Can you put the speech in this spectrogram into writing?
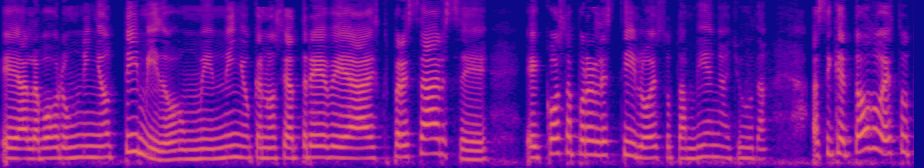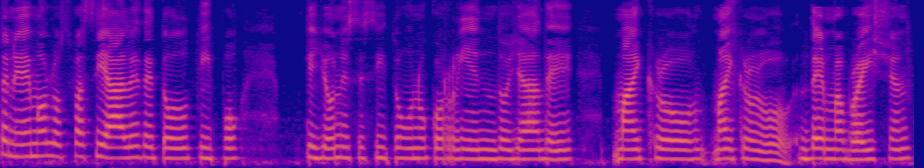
Eh, a lo mejor un niño tímido, un niño que no se atreve a expresarse, cosas por el estilo, eso también ayuda. Así que todo esto tenemos, los faciales de todo tipo, que yo necesito uno corriendo ya de micro, micro dermabrasion.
